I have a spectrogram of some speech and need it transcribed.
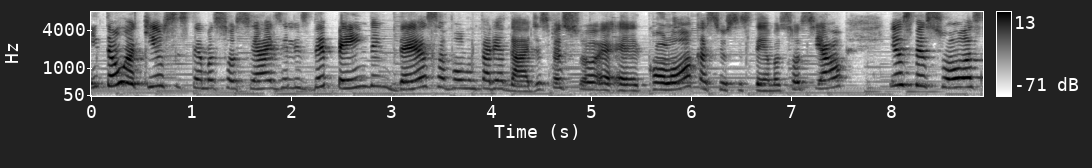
Então, aqui os sistemas sociais eles dependem dessa voluntariedade. As pessoas é, é, coloca-se o sistema social e as pessoas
